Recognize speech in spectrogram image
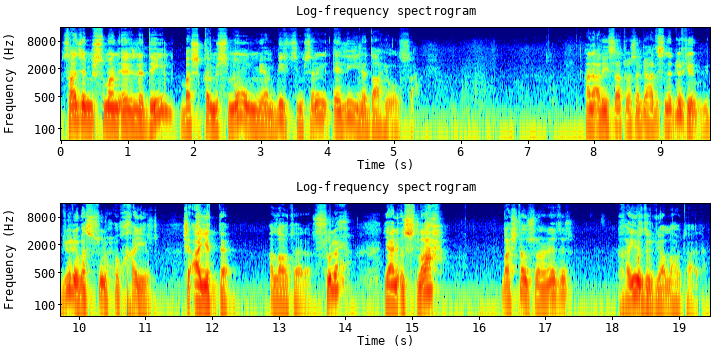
sadece Müslüman eliyle değil başka Müslüman olmayan bir kimsenin eliyle dahi olsa hani aleyhissalatü vesselam bir hadisinde diyor ki diyor ya ve sulhu hayır şey ayette Allahu Teala sulh yani ıslah baştan sona nedir? Hayırdır diyor Allahu Teala.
